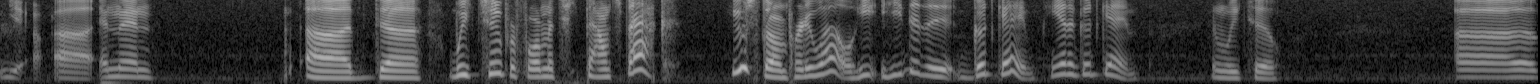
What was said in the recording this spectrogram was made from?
Yeah. Uh, and then uh, the week two performance, he bounced back. He was throwing pretty well. He he did a good game. He had a good game in week two. Uh,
